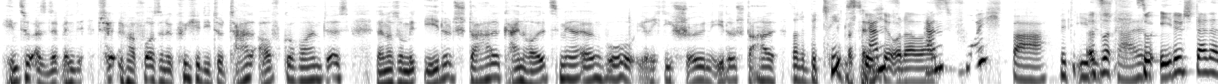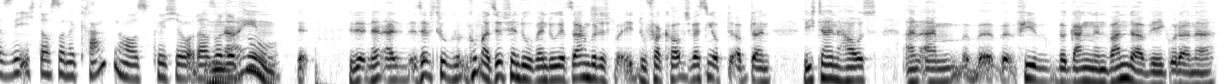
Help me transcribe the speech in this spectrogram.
hinzu. Also wenn stellt euch mal vor, so eine Küche, die total aufgeräumt ist, dann noch so mit Edelstahl, kein Holz mehr irgendwo, richtig schön Edelstahl. So eine Ganz, Betriebsküche oder was? ganz furchtbar mit also, Edelstahl. so Edelstahl, da sehe ich doch so eine Krankenhausküche oder so eine Also Selbst du, guck mal, selbst wenn du, wenn du jetzt sagen würdest, du verkaufst, ich weiß nicht, ob, ob dein, liegt dein Haus an einem äh, viel begangenen Wanderweg oder einer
